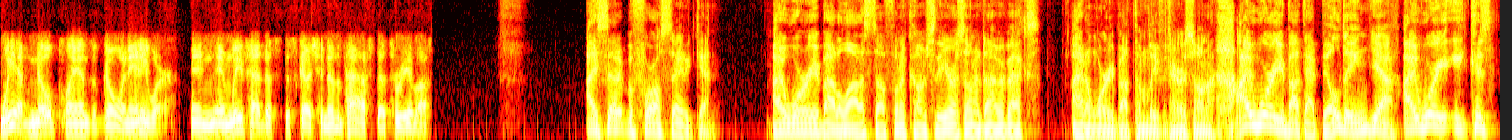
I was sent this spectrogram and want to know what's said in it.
we have no plans of going anywhere, and and we've had this discussion in the past, the three of us. I said it before. I'll say it again. I worry about a lot of stuff when it comes to the Arizona Diamondbacks. I don't worry about them leaving Arizona. I worry about that building. Yeah. I worry because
